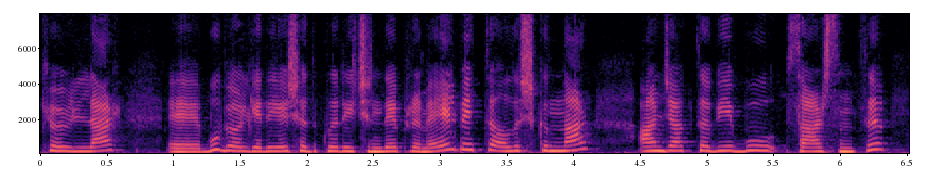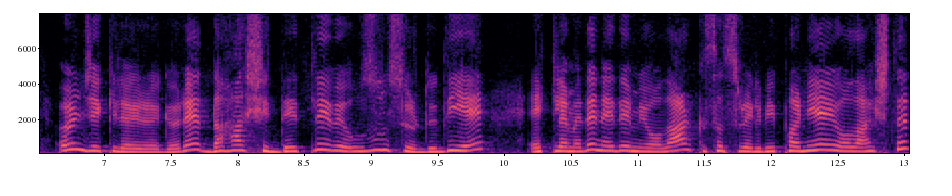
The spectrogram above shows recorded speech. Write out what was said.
Köylüler e, bu bölgede yaşadıkları için depreme elbette alışkınlar. Ancak tabii bu sarsıntı öncekilere göre daha şiddetli ve uzun sürdü diye eklemeden edemiyorlar. Kısa süreli bir paniğe yol açtı.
